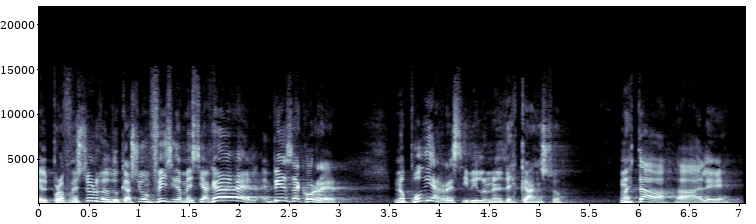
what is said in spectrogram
el profesor de educación física me decía, Gebel, empieza a correr. No podías recibirlo en el descanso. No estaba, dale.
